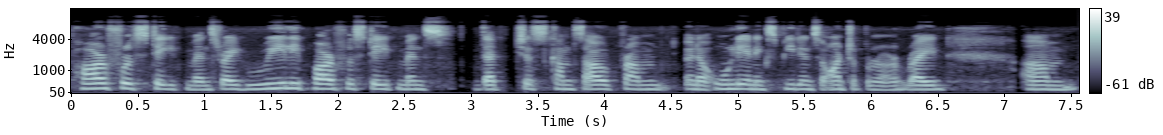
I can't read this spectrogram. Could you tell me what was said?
powerful statements right? Really powerful statements that just comes out from you know only an experienced entrepreneur right? Um,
